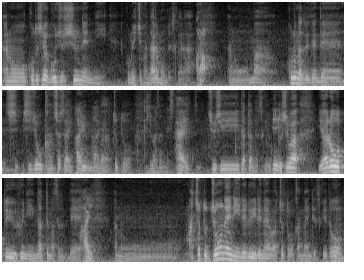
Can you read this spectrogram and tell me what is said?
あの今年は50周年にこの市場になるもんですからあら。あのまあコロナで全然市場感謝祭っていうものがちょっと、はいはい、できませんでした、はい、中止だったんですけど、今年はやろうというふうになってますんで、はい、あのまあ、ちょっと場内に入れる入れないはちょっと分かんないんですけど、うん、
